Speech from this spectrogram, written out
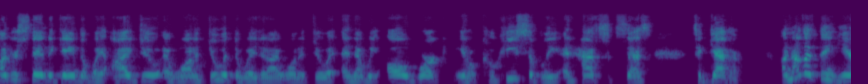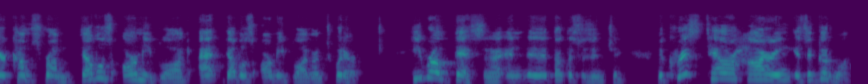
understand the game the way I do and want to do it the way that I want to do it, and that we all work, you know, cohesively and have success together. Another thing here comes from Devil's Army blog at Devil's Army blog on Twitter. He wrote this, and I, and, and I thought this was interesting. The Chris Taylor hiring is a good one.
